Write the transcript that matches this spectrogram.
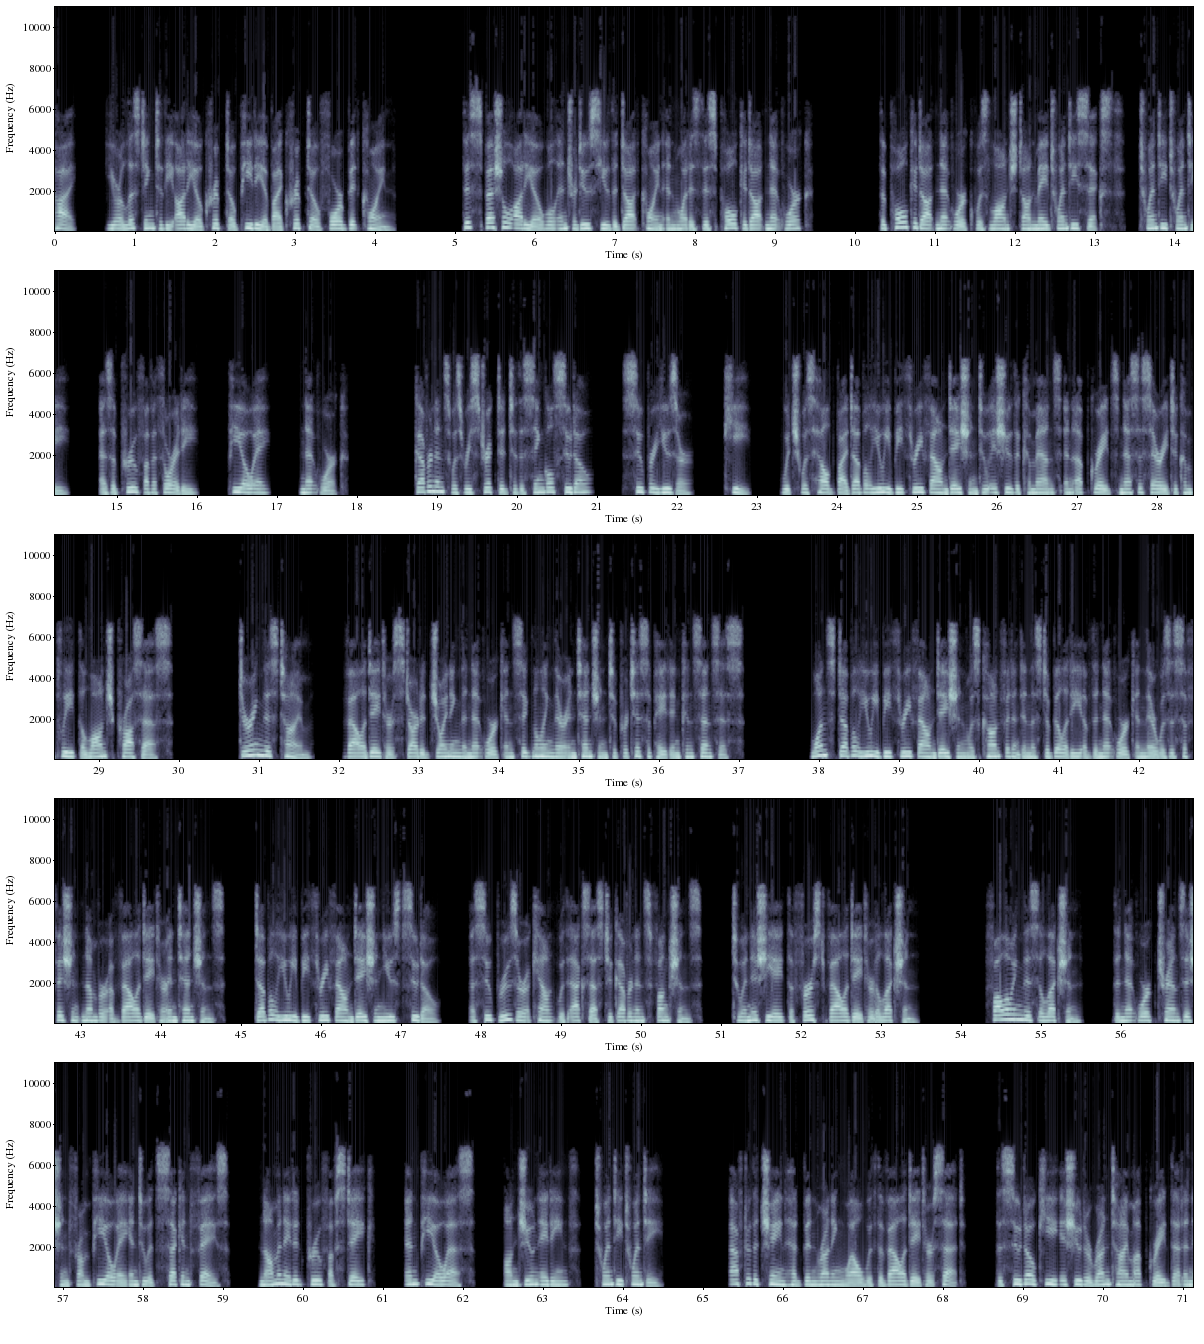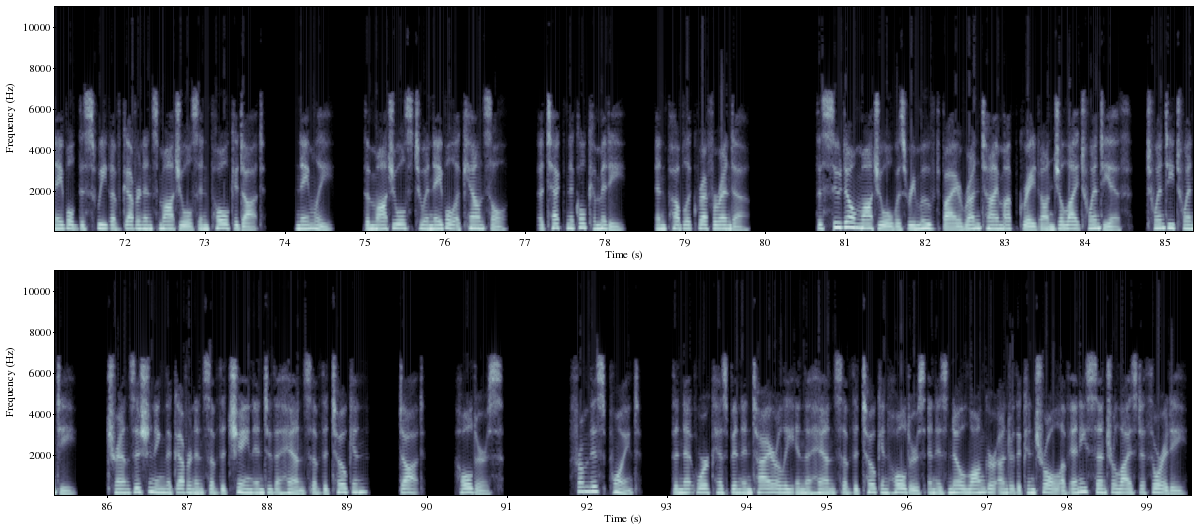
Hi, you're listening to the audio Cryptopedia by Crypto for Bitcoin. This special audio will introduce you the Dotcoin and what is this Polkadot network? The Polkadot network was launched on May 26, 2020, as a proof of authority, POA, network. Governance was restricted to the single sudo super user, key, which was held by WEB3 Foundation to issue the commands and upgrades necessary to complete the launch process. During this time, validators started joining the network and signaling their intention to participate in consensus. Once WEB3 Foundation was confident in the stability of the network and there was a sufficient number of validator intentions, WEB3 Foundation used sudo, a superuser account with access to governance functions, to initiate the first validator election. Following this election, the network transitioned from POA into its second phase, nominated Proof of Stake, NPOS, on June 18, 2020. After the chain had been running well with the validator set, the sudo key issued a runtime upgrade that enabled the suite of governance modules in Polkadot, namely, the modules to enable a council, a technical committee, and public referenda. The sudo module was removed by a runtime upgrade on July 20, 2020, transitioning the governance of the chain into the hands of the token, dot, holders. From this point, the network has been entirely in the hands of the token holders and is no longer under the control of any centralized authority.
